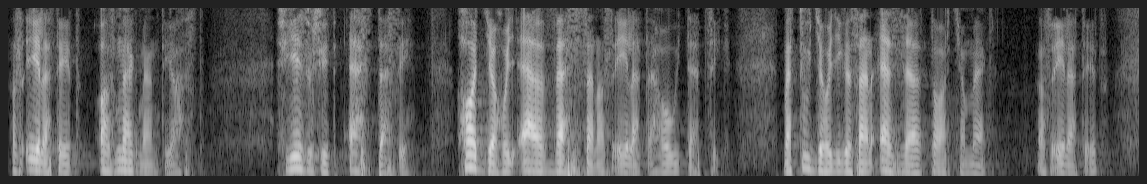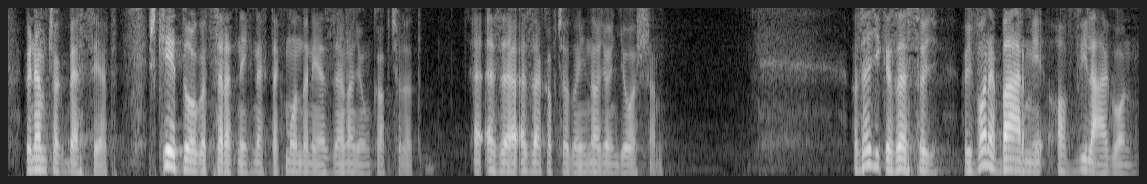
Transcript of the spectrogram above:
az életét, az megmenti azt. És Jézus itt ezt teszi hagyja, hogy elvesszen az élete, ha úgy tetszik. Mert tudja, hogy igazán ezzel tartja meg az életét. Ő nem csak beszélt. És két dolgot szeretnék nektek mondani ezzel nagyon kapcsolat, ezzel, ezzel kapcsolatban így nagyon gyorsan. Az egyik az ez, hogy, hogy van-e bármi a világon,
